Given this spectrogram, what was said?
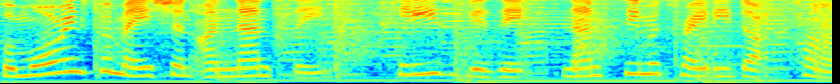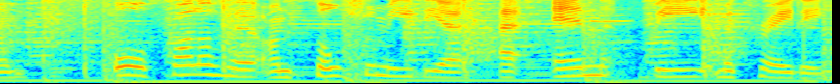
For more information on Nancy, please visit nancymccready.com or follow her on social media at NB McCready.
